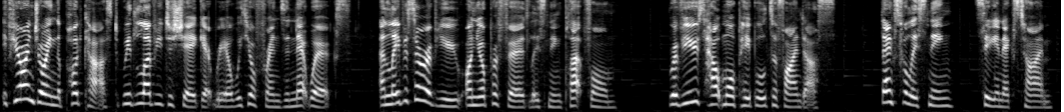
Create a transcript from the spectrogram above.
If you're enjoying the podcast, we'd love you to share Get Real with your friends and networks and leave us a review on your preferred listening platform. Reviews help more people to find us. Thanks for listening. See you next time.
